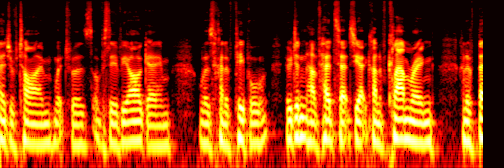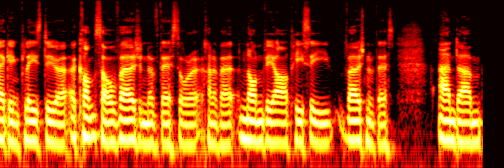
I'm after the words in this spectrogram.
Edge of Time, which was obviously a VR game, was kind of people who didn't have headsets yet kind of clamoring, kind of begging, please do a, a console version of this or a kind of a non VR PC version of this. And um,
